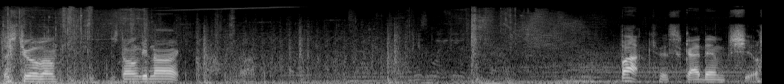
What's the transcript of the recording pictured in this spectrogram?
There's two of them. Just don't get knocked. Fuck this goddamn shield.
